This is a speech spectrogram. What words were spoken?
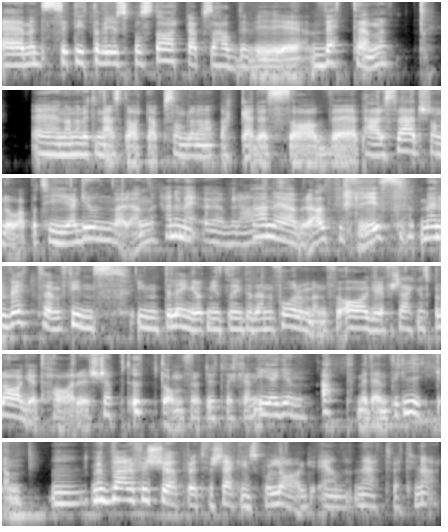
Eh, men tittar vi just på startup så hade vi Vettem, eh, en annan veterinär startup som bland annat backades av eh, Per Svärdson, då, Apotea-grundaren. Han är med överallt. Han är överallt, precis. Men Vettem finns inte längre, åtminstone inte i den formen. För Agria, försäkringsbolaget, har köpt upp dem för att utveckla en egen app med den tekniken. Men varför köper ett försäkringsbolag en nätveterinär?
